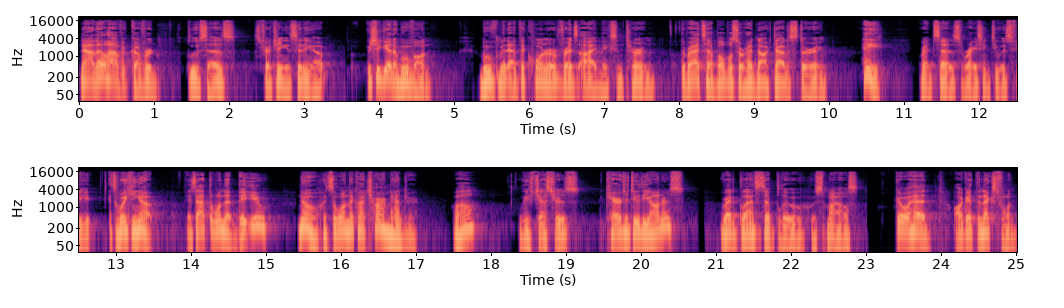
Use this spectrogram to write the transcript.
Now they'll have it covered, Blue says, stretching and sitting up. We should get a move on. Movement at the corner of Red's eye makes him turn. The Rattata Bulbasaur had knocked out is stirring. Hey, Red says, rising to his feet. It's waking up. Is that the one that bit you? No, it's the one that got Charmander. Well, Leaf gestures. Care to do the honors? Red glances at Blue, who smiles. Go ahead, I'll get the next one.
